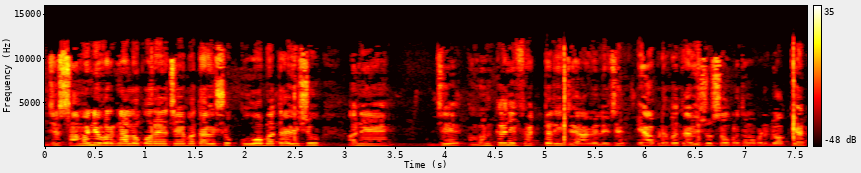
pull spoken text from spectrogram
જે સામાન્ય વર્ગના લોકો રહે છે એ બતાવીશું, કૂવો બતાવીશું અને જે મણકાની ફેક્ટરી જે આવેલી છે એ આપણે બતાવીશું. સૌપ્રથમ આપણે ડોકયાર્ડ.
